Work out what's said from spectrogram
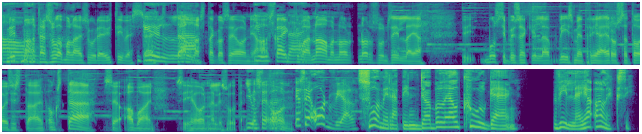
nyt, nyt mä oon tämän suomalaisuuden ytimessä. että Kyllä. Tällaistako se on. Ja Just kaikki näin. vaan naama nor, norsun sillä ja bussipysäkillä viisi metriä erossa toisistaan. Että onko tämä se avain siihen onnellisuuteen? Just ja se näin. on. Ja se on vielä. Suomi Rapin Double L Cool Gang. Ville ja Aleksi.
